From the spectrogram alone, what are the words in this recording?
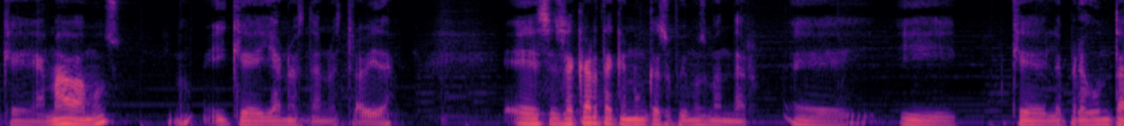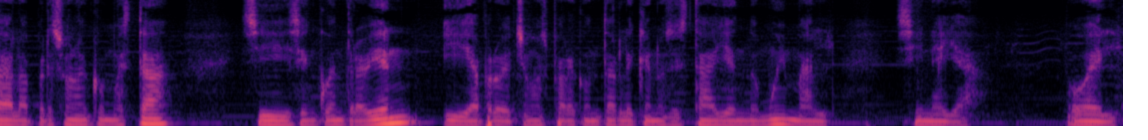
que amábamos y que ya no está en nuestra vida. Es esa carta que nunca supimos mandar eh, y que le pregunta a la persona cómo está, si se encuentra bien y aprovechemos para contarle que nos está yendo muy mal sin ella, o él,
